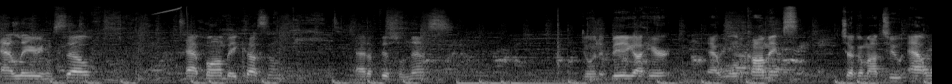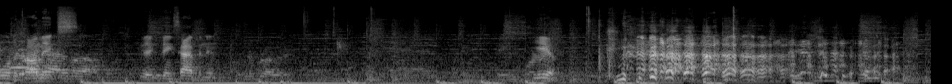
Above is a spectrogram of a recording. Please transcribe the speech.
At Larry himself, at Bombbay Customs, at Official Nehs. Doing it big out here at World of Comics. Check them out too, at World of Comics. Big things happening. Yeah. Fuck.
